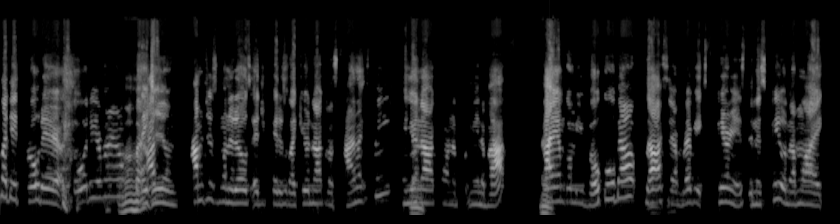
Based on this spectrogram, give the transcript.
like they throw their authority around. Uh-huh. But They I, do. I'm just one of those educators. Like you're not going to silence me, and you're Right. not going to put me in a box. Right. I am going to be vocal about. Cause I say I'm very experienced in this field, and I'm like,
